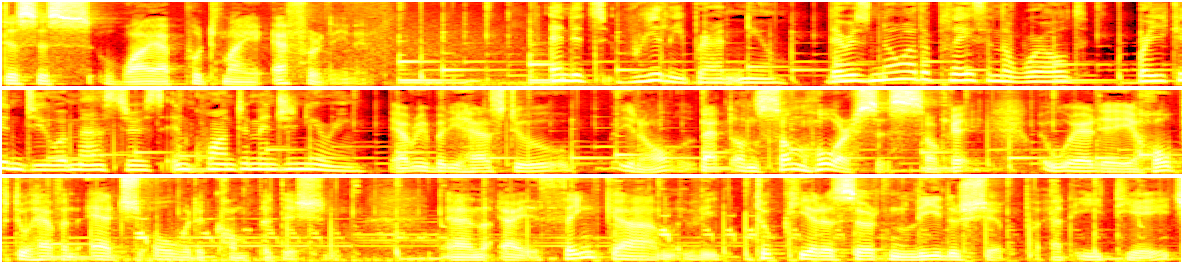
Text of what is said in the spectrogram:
this is why I put my effort in it. And it's really brand new. there is no other place in the world where you can do a master's in quantum engineering. Everybody has to, you know, bet on some horses, okay, where they hope to have an edge over the competition. And I think um, we took here a certain leadership at ETH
